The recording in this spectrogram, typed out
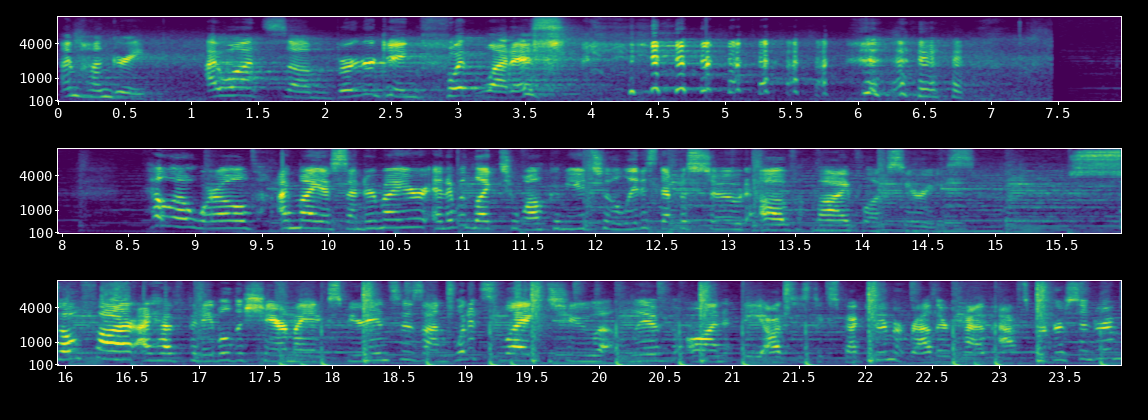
I'm hungry. I want some Burger King foot lettuce. Hello world, I'm Maya Sendermeyer and I would like to welcome you to the latest episode of my vlog series. So far I have been able to share my experiences on what it's like to live on the autistic spectrum or rather have Asperger's syndrome.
